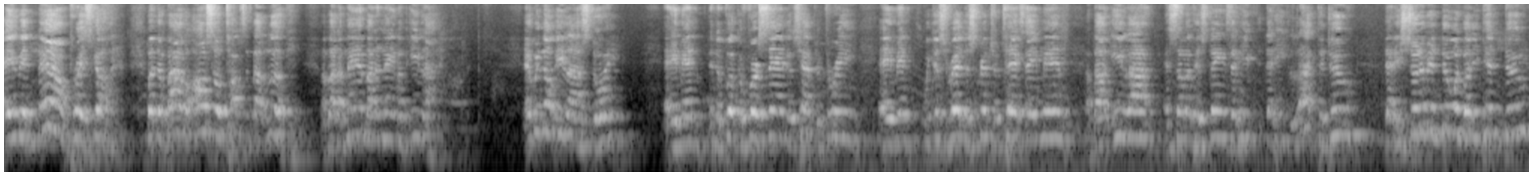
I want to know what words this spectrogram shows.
Amen. Now, praise God. But the Bible also talks about, look, about a man by the name of Eli. And we know Eli's story. Amen. In the book of First Samuel, chapter 3, Amen. We just read the scripture text, amen, about Eli and some of his things that he that he lacked to do, that he should have been doing, but he didn't do.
